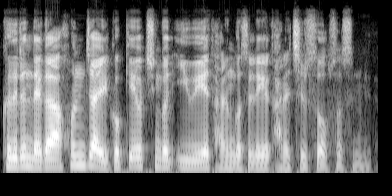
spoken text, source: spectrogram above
그들은 내가 혼자 읽고 깨우친 것 이외에 다른 것을 내게 가르칠 수 없었습니다.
